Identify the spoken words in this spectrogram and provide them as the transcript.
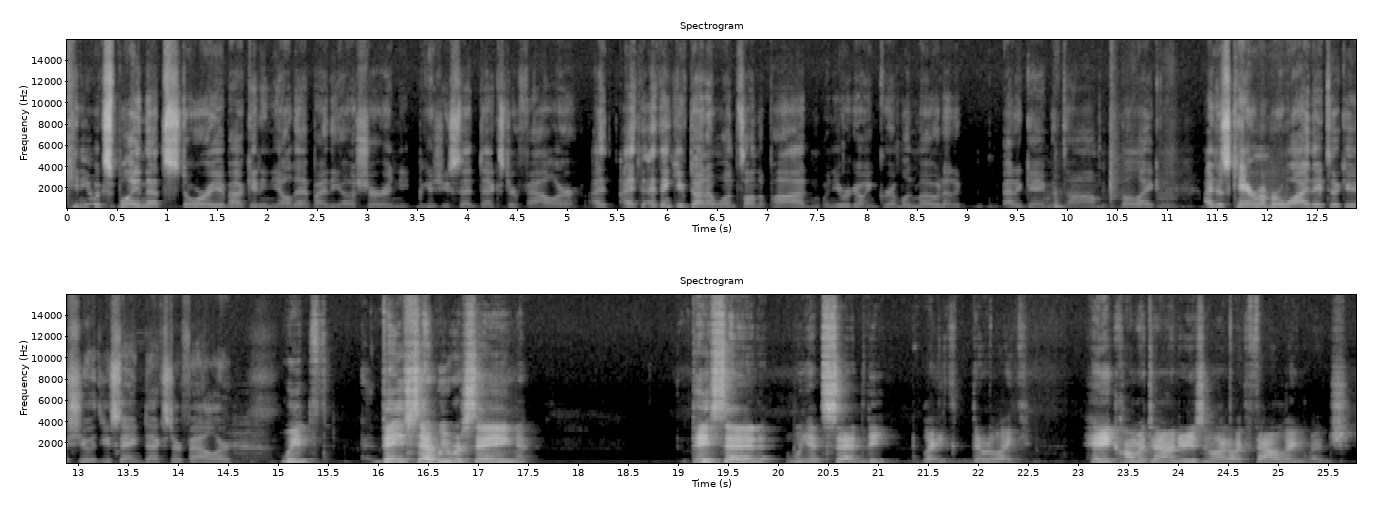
can you explain that story about getting yelled at by the usher and you, because you said Dexter Fowler? I I, th- I think you've done it once on the pod when you were going Gremlin mode at a at a game with Tom, but like I just can't remember why they took issue with you saying Dexter Fowler. we they said we were saying they said we had said the like they were like hey calm it down you're using a lot of like foul language.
